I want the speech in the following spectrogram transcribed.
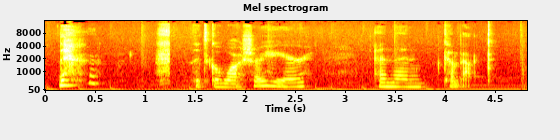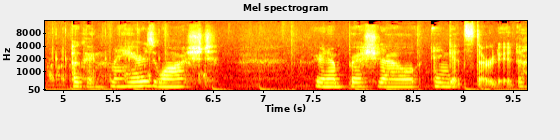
Let's go wash our hair and then come back. Okay, my hair is washed. We're gonna brush it out and get started.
